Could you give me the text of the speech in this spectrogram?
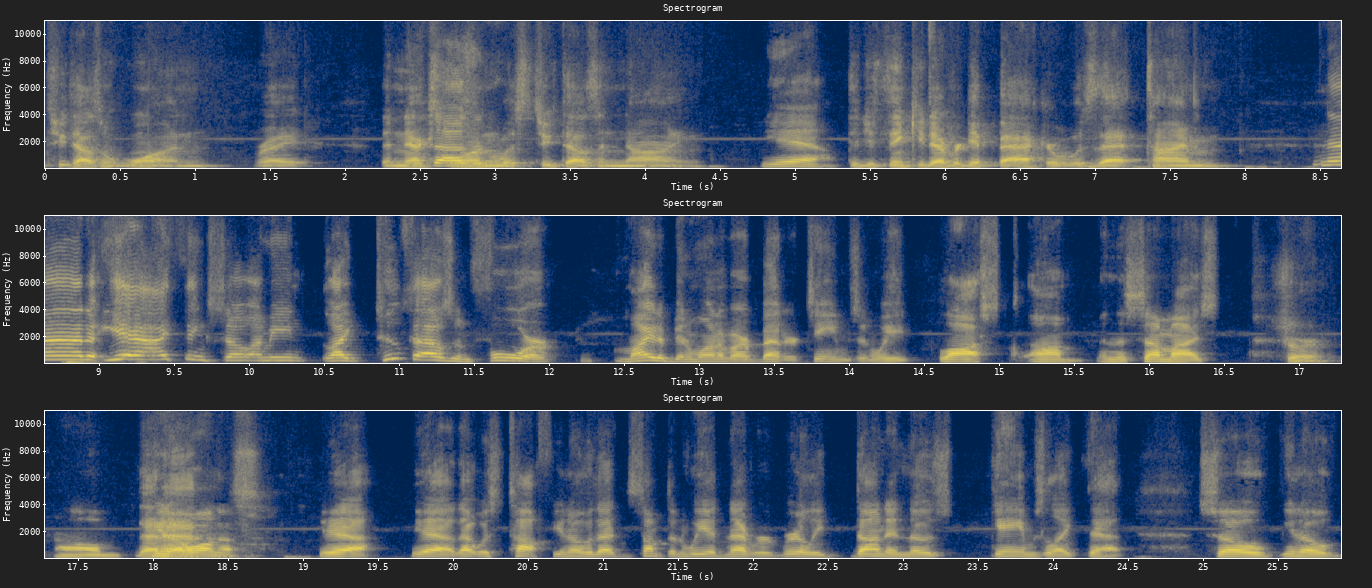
2001, right? The next 2000 one was 2009. yeah Did you think you'd ever get back or was that time Nah, yeah, I think so. I mean, like 2004 might have been one of our better teams, and we lost um, in the semis. sure Um, that you know, on a, happens? yeah, yeah, that was tough. You know, that's something we had never really done in those games like that. So, you know,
